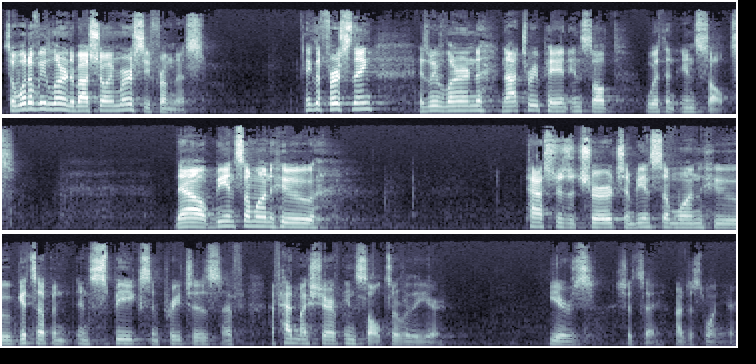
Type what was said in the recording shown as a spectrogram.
So, what have we learned about showing mercy from this? I think the first thing is we've learned not to repay an insult with an insult. Now, being someone who pastors a church and being someone who gets up and, and speaks and preaches, I've, I've had my share of insults over the year years, I should say, not just one year.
